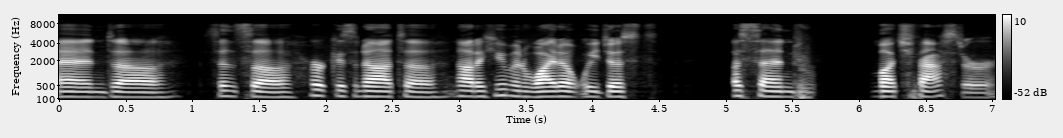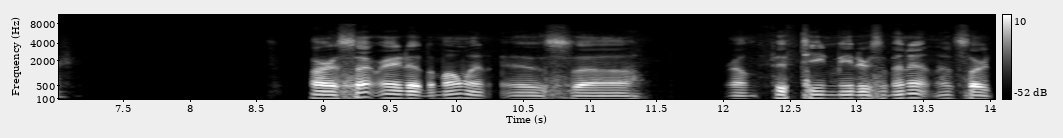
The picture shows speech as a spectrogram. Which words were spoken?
And uh, since uh, Herc is not, uh, not a human, why don't we just ascend much faster? Our ascent rate at the moment is uh, around 15 meters a minute. That's our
